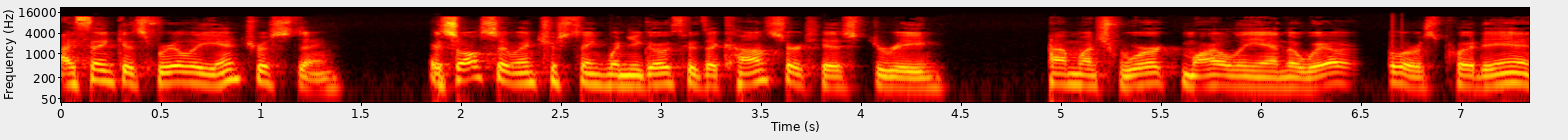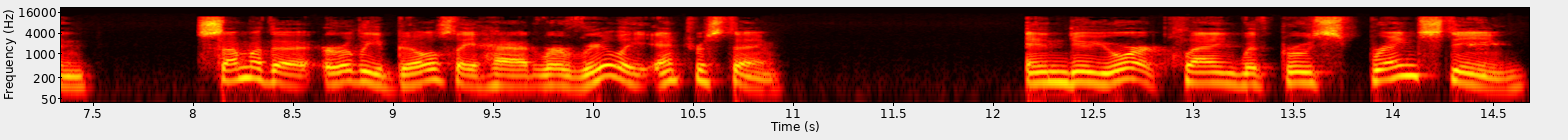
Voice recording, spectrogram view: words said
I think it's really interesting. It's also interesting when you go through the concert history, how much work Marley and the Wailers put in. Some of the early bills they had were really interesting. In New York, playing with Bruce Springsteen,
